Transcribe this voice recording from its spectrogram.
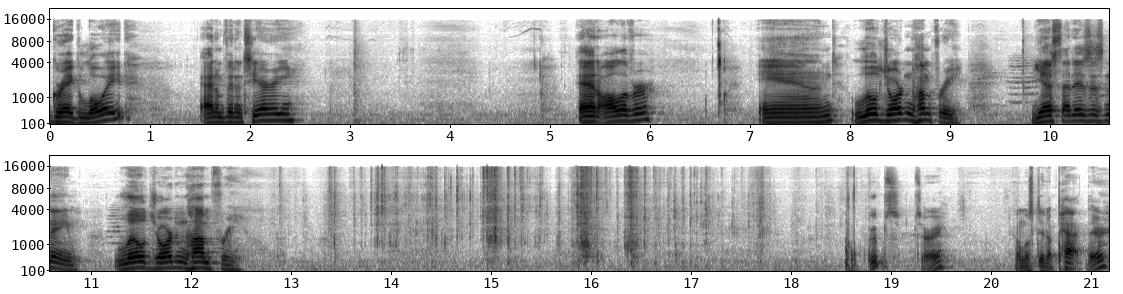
Greg Lloyd, Adam Vinatieri, Ed Oliver, and Lil Jordan Humphrey. Yes, that is his name. Lil Jordan Humphrey. Oops, sorry. Almost did a pat there.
